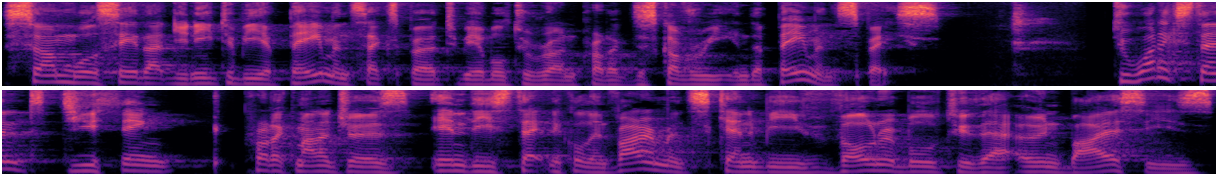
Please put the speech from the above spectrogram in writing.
some will say that you need to be a payments expert to be able to run product discovery in the payment space. To what extent do you think product managers in these technical environments can be vulnerable to their own biases?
